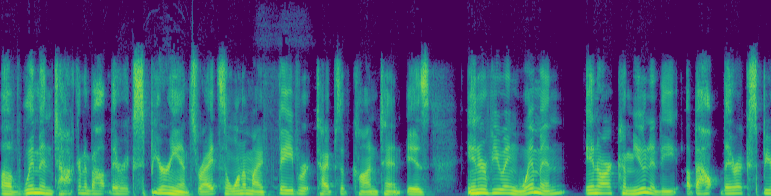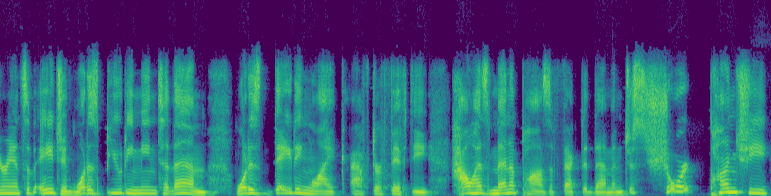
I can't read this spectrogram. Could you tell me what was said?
of women talking about their experience, right? So one of my favorite types of content is interviewing women in our community about their experience of aging. What does beauty mean to them? What is dating like after 50? How has menopause affected them? And just short, punchy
